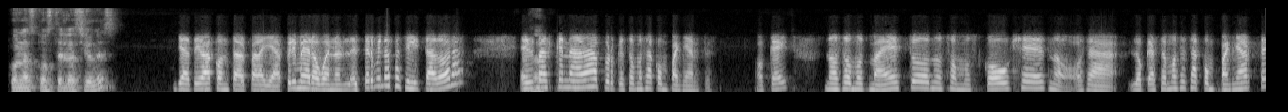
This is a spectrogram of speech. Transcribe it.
con, las constelaciones? Ya te iba a contar para allá. Primero, bueno, el término facilitadora es más que nada porque somos acompañantes, ¿ok? No somos maestros, no somos coaches, no. O sea, lo que hacemos es acompañarte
